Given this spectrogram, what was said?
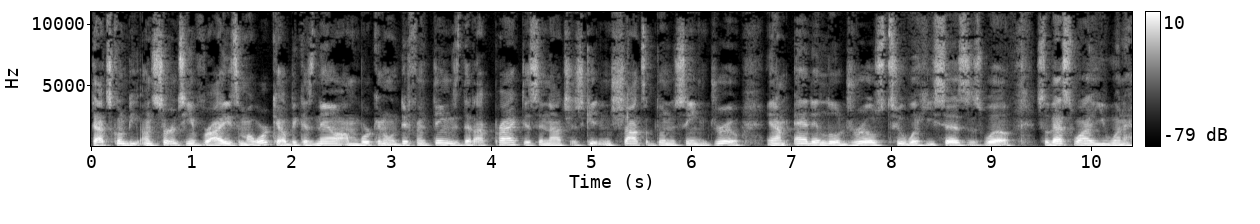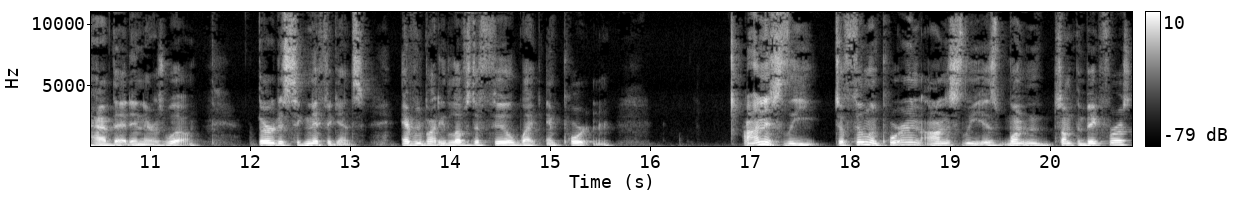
that's going to be uncertainty and variety to my workout because now I'm working on different things that I practice and not just getting shots up doing the same drill. And I'm adding little drills to what he says as well. So that's why you want to have that in there as well. Third is significance. Everybody loves to feel like important honestly, to feel important, honestly, is one something big for us.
